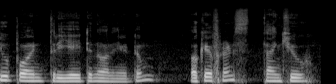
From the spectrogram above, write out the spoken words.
two point three eight എന്ന് പറഞ്ഞു കിട്ടും. ഓക്കെ ഫ്രണ്ട്സ് താങ്ക്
